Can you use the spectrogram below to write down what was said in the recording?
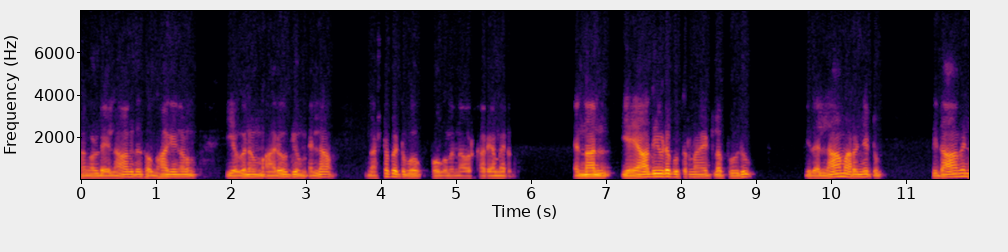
തങ്ങളുടെ എല്ലാവിധ സൗഭാഗ്യങ്ങളും യൗവനവും ആരോഗ്യവും എല്ലാം നഷ്ടപ്പെട്ടു പോകുമെന്ന് അവർക്കറിയാമായിരുന്നു. എന്നാൽ യയാദിയുടെ പുത്രനായിട്ടുള്ള പുരു ഇതെല്ലാം അറിഞ്ഞിട്ടും പിതാവിൻ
